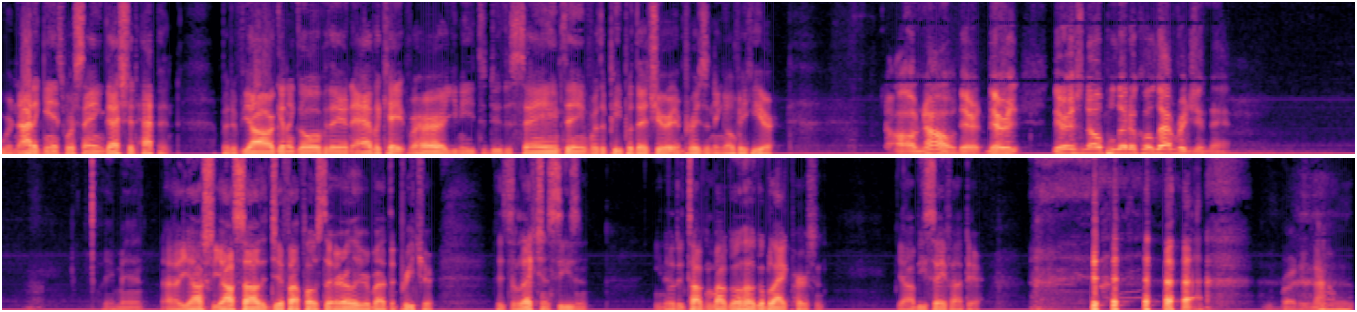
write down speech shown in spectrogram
we're not against, we're saying that should happen. But if y'all are gonna go over there and advocate for her, you need to do the same thing for the people that you're imprisoning over here. Oh no, there there there is no political leverage in that. Amen. Uh, y'all y'all saw the gif I posted earlier about the preacher. It's election season. You know they're talking about go hug a black person. Y'all be safe out there. Brother, now.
